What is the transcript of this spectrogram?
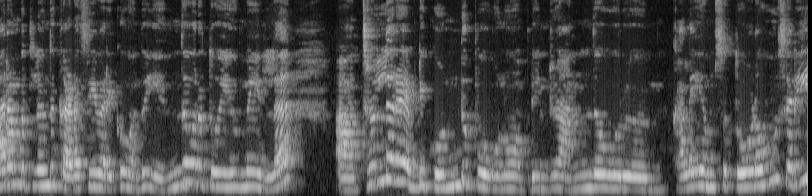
ஆரம்பத்துலேருந்து கடைசி வரைக்கும் வந்து எந்த ஒரு தொய்வுமே இல்லை. த்ரில்லரை எப்படி கொண்டு போகணும் அப்படின்ற அந்த ஒரு கலை அம்சத்தோடவும் சரி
